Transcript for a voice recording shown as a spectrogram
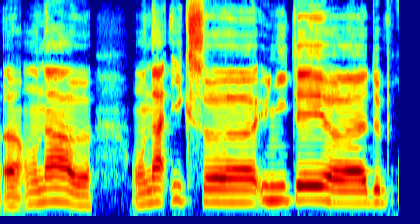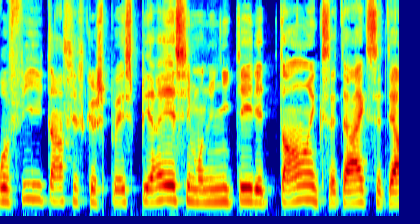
on a on a X euh, unités euh, de profit, c'est ce que je peux espérer, si mon unité il est de temps, etc. etc.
